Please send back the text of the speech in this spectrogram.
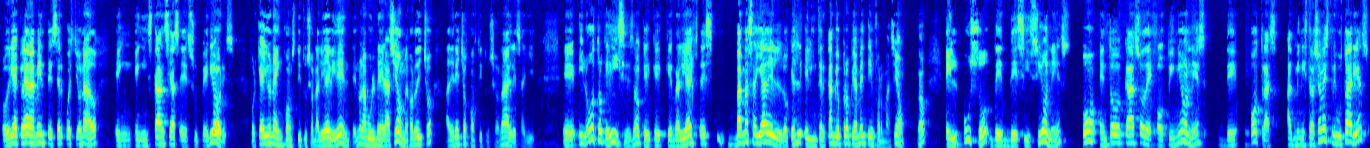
podría claramente ser cuestionado en, instancias eh, superiores, porque hay una inconstitucionalidad evidente, una vulneración, mejor dicho, a derechos constitucionales allí. Eh, y lo otro que dices, ¿no? que, en realidad es, va más allá de lo que es el intercambio propiamente de información, ¿no? el uso de decisiones o, en todo caso, de opiniones de otras administraciones tributarias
